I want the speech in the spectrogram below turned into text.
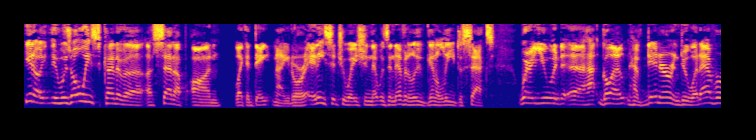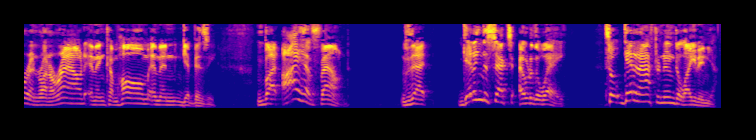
You know, it was always kind of a, a setup on like a date night or any situation that was inevitably going to lead to sex where you would uh, ha- go out and have dinner and do whatever and run around and then come home and then get busy. But I have found that getting the sex out of the way, so get an afternoon delight in you.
